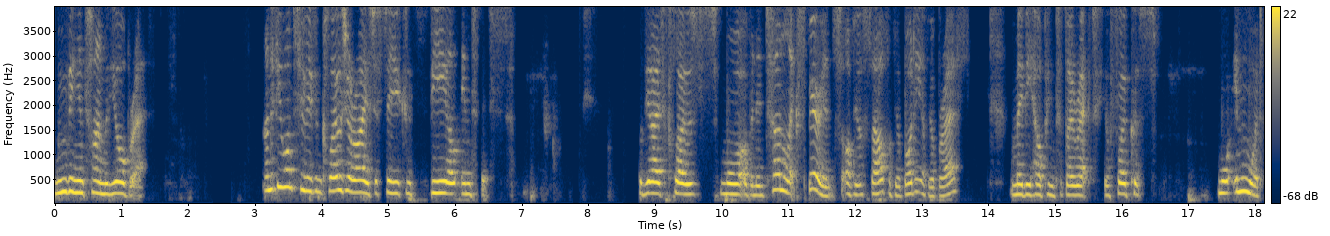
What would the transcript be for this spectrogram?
moving in time with your breath. And if you want to, even close your eyes just so you can feel into this. With the eyes closed, more of an internal experience of yourself, of your body, of your breath, maybe helping to direct your focus more inward,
